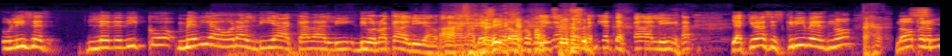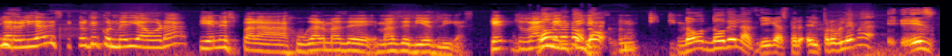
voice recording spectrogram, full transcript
Ulises, le dedico media hora al día a cada liga. Digo, no a cada liga. O sea, Ah, a ver sí, todas no, no ligas, manches. imagínate a cada liga. ¿Y a qué horas escribes, no? No, pero la realidad es que creo que con media hora tienes para jugar más de, más de 10 ligas. Que realmente no, no, no, no, de las ligas, pero el problema es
